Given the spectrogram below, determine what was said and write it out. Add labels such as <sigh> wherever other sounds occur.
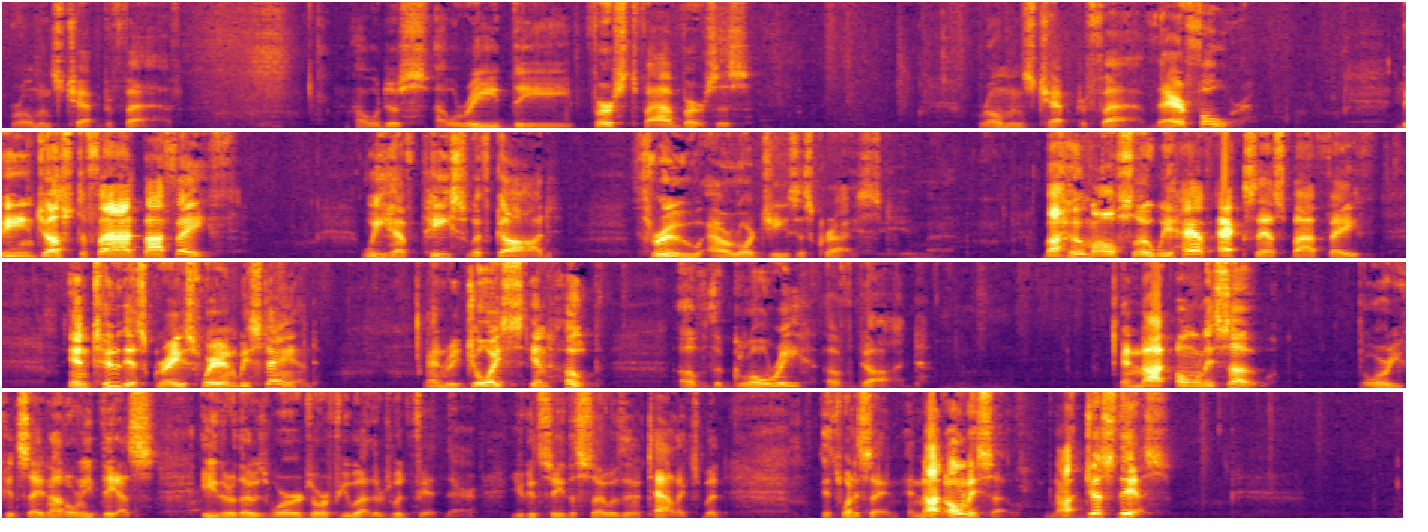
Romans chapter 5. I will just I will read the first 5 verses. Romans chapter 5. Therefore, being justified by faith, we have peace with God through our Lord Jesus Christ. By whom also we have access by faith into this grace wherein we stand and rejoice in hope of the glory of God. And not only so, or you could say not only this, either of those words or a few others would fit there. You can see the so is in italics, but it's what it's saying. And not only so, not just this,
